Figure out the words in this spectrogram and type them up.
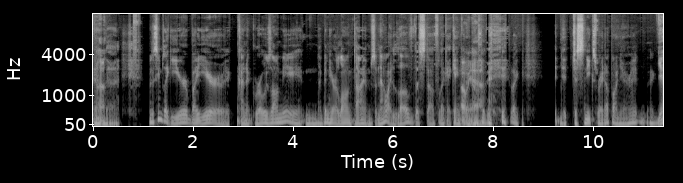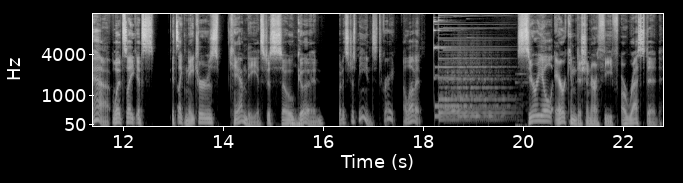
And Uh-huh. uh, but it seems like year by year, it kind of grows on me. And I've been here a long time, so now I love the stuff. Like I can't get Oh, enough yeah. of it. like it, it just sneaks right up on you, right? Like, Yeah. Well, it's like it's it's like nature's candy. It's just so Mm. good, but it's just beans. It's great. I love it. Serial air conditioner thief arrested.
